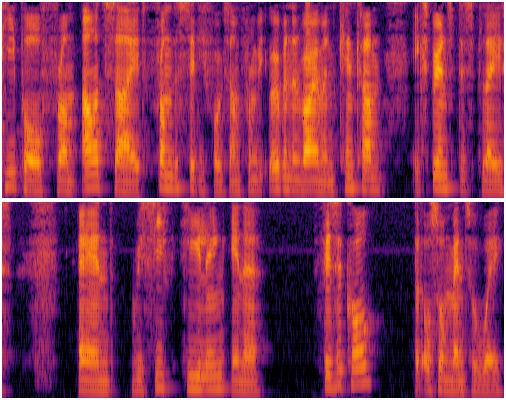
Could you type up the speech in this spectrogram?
people from outside, from the city, for example, from the urban environment can come experience this place and receive healing in a physical, but also mental way.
